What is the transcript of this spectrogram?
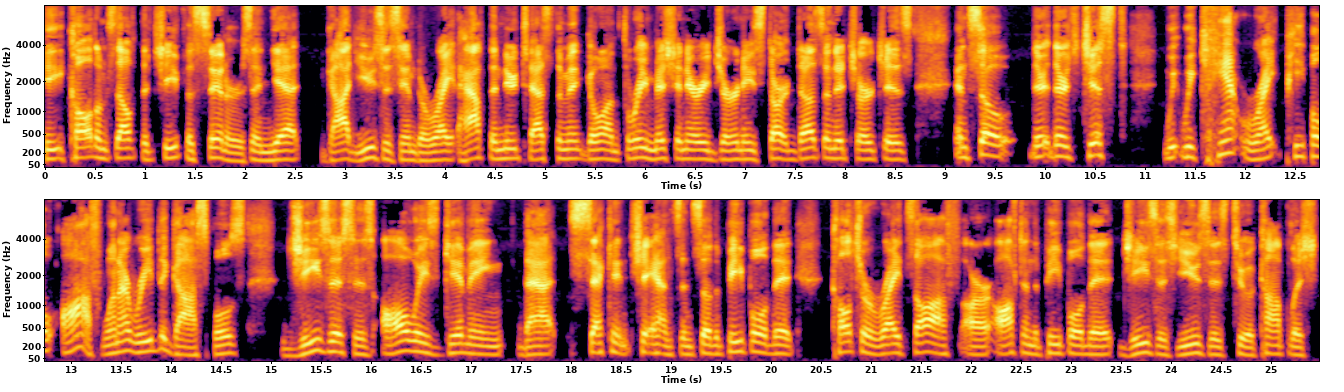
he called himself the chief of sinners, and yet God uses him to write half the New Testament, go on three missionary journeys, start dozens of churches, and so there, there's just we, we can't write people off. When I read the Gospels, Jesus is always giving that second chance. And so the people that culture writes off are often the people that Jesus uses to accomplish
